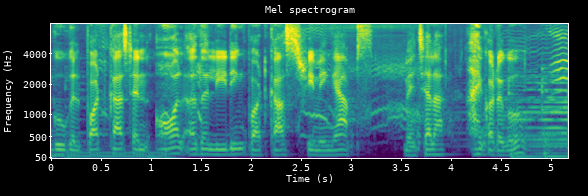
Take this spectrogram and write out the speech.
Google podcast and all other leading podcast streaming apps मैं चला, I gotta go.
